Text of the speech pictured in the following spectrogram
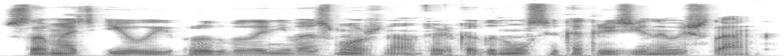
Сломать ивовый пруд было невозможно, он только гнулся, как резиновый шланг.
